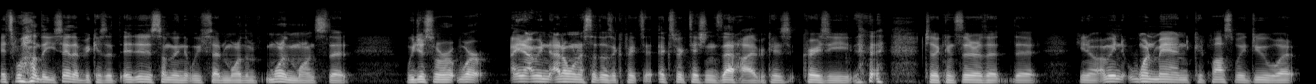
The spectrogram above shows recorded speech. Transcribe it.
it's wild that you say that because it, it is something that we've said more than more than once that we just were, were I mean, I don't want to set those expectations that high because crazy to consider that that you know, I mean, one man could possibly do what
